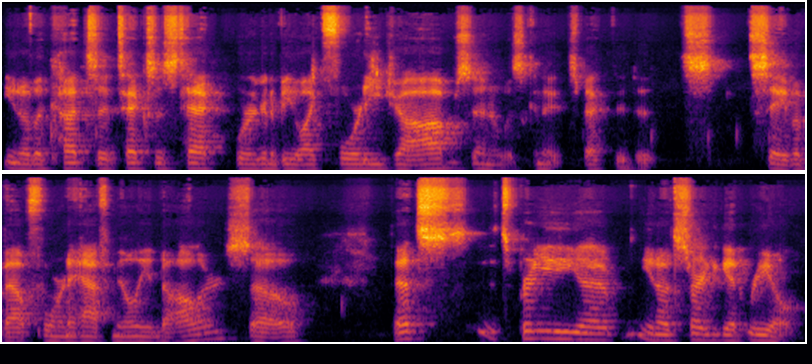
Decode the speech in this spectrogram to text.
you know the cuts at Texas Tech were going to be like 40 jobs, and it was going to expected to save about four and a half million dollars. So that's it's pretty uh, you know it's starting to get real.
